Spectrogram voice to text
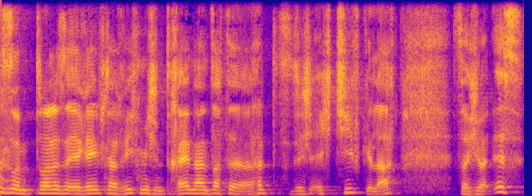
so ein tolles Ergebnis. Da rief mich ein Trainer und sagte, er hat sich echt schief gelacht. Sag ich, was ist?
